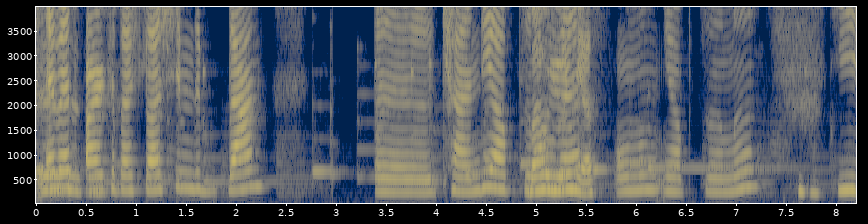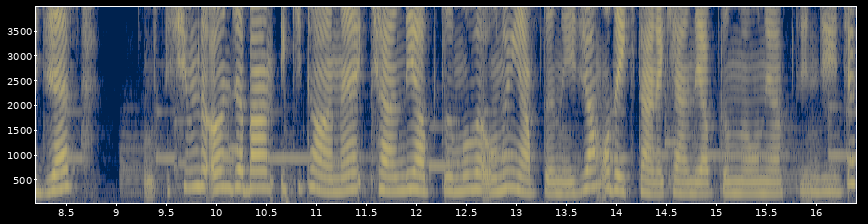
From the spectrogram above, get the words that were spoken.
Evet arkadaşlar şimdi ben e, kendi yaptığımı yorum ve yaz. onun yaptığımı yiyeceğiz. Şimdi önce ben iki tane kendi yaptığımı ve onun yaptığını yiyeceğim. O da iki tane kendi yaptığımı ve onun yaptığını yiyecek.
